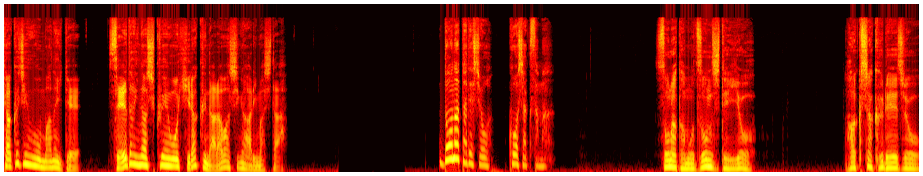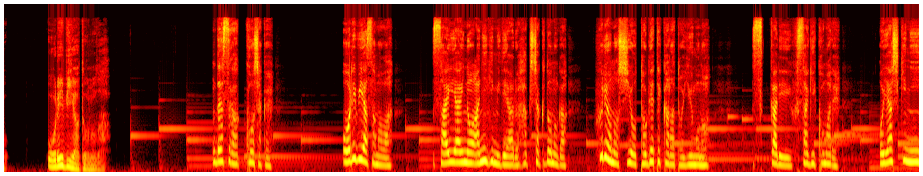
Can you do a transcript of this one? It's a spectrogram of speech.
客人を招いて盛大な祝宴を開く習わしがありました。どなたでしょう公爵様。そなたも存じていよう。伯爵令嬢オリビア殿だ。ですが公爵オリビア様は最愛の兄君である伯爵殿が不慮の死を遂げてからというもの。すっかり塞ぎ込まれお屋敷に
